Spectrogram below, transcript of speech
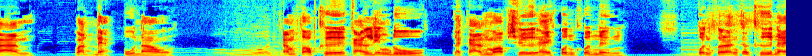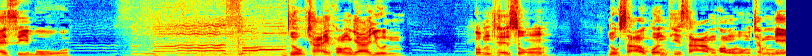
ลาน วัดแบบปูเนาคำตอบคือการเลี้ยงดูและการมอบชื่อให้คนคนหนึ่ง คนคนนั้นก็คือนายสีบู ลูกชายของย่าหยุ่นกรมเทสง ลูกสาวคนที่สามของหลวงชำนิ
